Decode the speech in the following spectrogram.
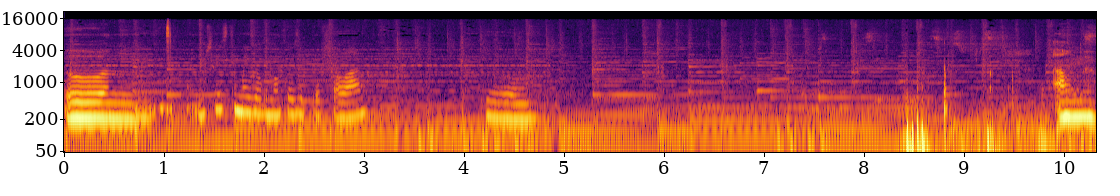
Não sei se tem mais alguma coisa para falar. Ah, o, meu,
